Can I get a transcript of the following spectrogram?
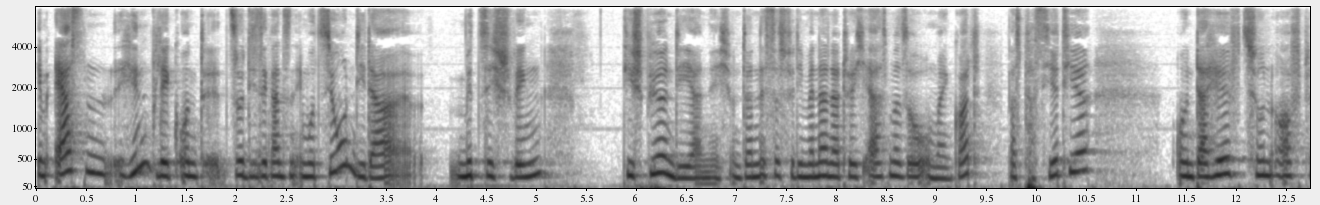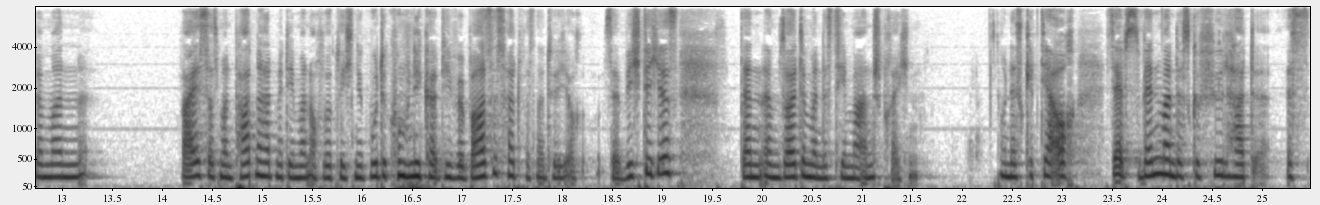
im ersten Hinblick und äh, so diese ganzen Emotionen, die da äh, mit sich schwingen, die spüren die ja nicht. Und dann ist das für die Männer natürlich erstmal so, oh mein Gott, was passiert hier? Und da hilft es schon oft, wenn man weiß, dass man einen Partner hat, mit dem man auch wirklich eine gute kommunikative Basis hat, was natürlich auch sehr wichtig ist, dann ähm, sollte man das Thema ansprechen. Und es gibt ja auch, selbst wenn man das Gefühl hat, es,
